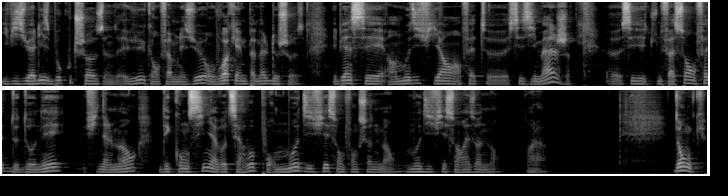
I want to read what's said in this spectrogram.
visualise beaucoup de choses. Vous avez vu, quand on ferme les yeux, on voit quand même pas mal de choses. Eh bien, c'est en modifiant en fait euh, ces images, euh, c'est une façon en fait de donner finalement des consignes à votre cerveau pour modifier son fonctionnement, modifier son raisonnement. Voilà. Donc,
